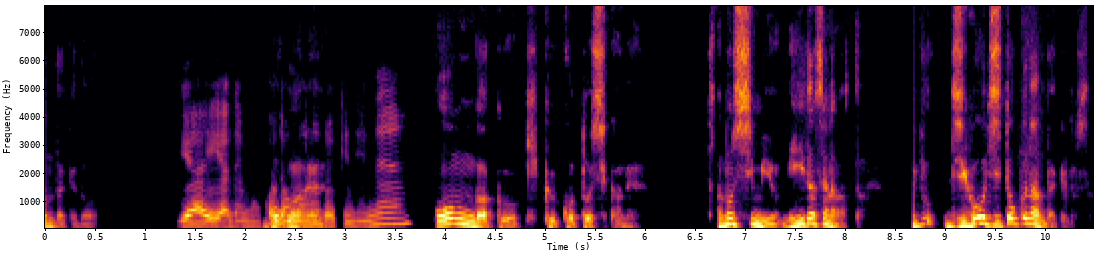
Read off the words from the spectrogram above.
うんだけど、いやいや、でも子供の時にね。音楽を聴くことしかね、楽しみを見出せなかったのよ。自業自得なんだけどさ、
